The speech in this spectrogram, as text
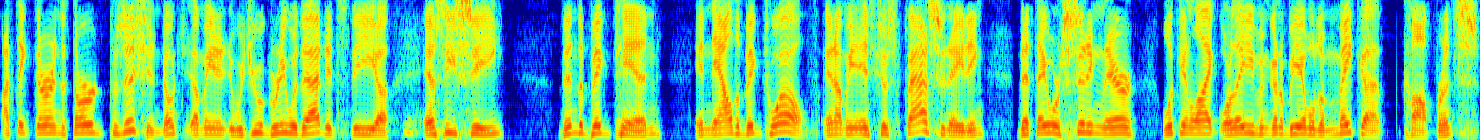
I think they're in the third position. Don't you? I mean, would you agree with that? It's the uh, SEC, then the Big Ten, and now the Big Twelve. And I mean, it's just fascinating that they were sitting there looking like, were they even going to be able to make a conference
